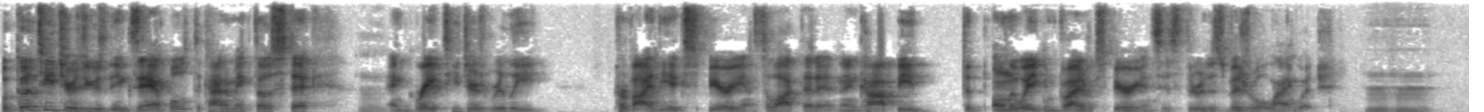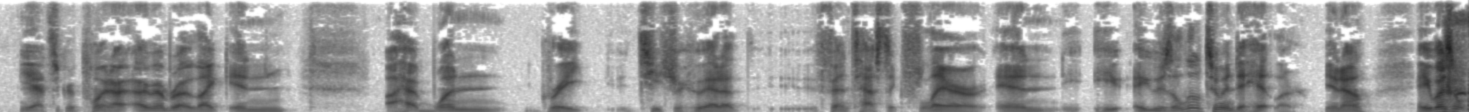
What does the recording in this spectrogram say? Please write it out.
But good teachers use the examples to kind of make those stick, hmm. and great teachers really provide the experience to lock that in. And copy, the only way you can provide experience is through this visual language. Mm-hmm. Yeah, it's a good point. I, I remember, like in, I had one great teacher who had a fantastic flair, and he he was a little too into Hitler. You know, he wasn't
